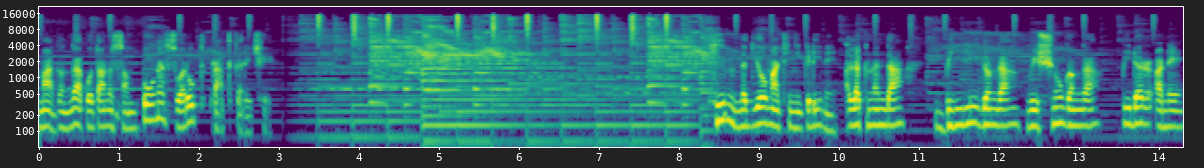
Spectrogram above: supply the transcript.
માં ગંગા પોતાનું સંપૂર્ણ સ્વરૂપ પ્રાપ્ત કરે છે. હિમ નદીઓમાંથી નીકળીને અલકનંદા, ભીલી ગંગા, વિષ્ણુ ગંગા, પીડર અને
